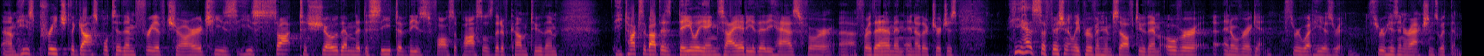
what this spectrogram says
Um, he's preached the gospel to them free of charge. He's, he's sought to show them the deceit of these false apostles that have come to them. He talks about this daily anxiety that he has for, uh, for them and, and other churches. He has sufficiently proven himself to them over and over again through what he has written, through his interactions with them.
